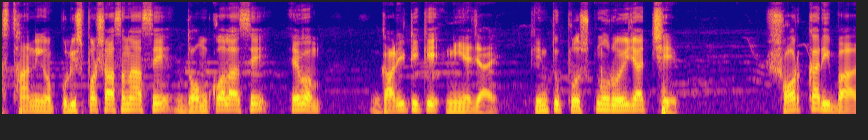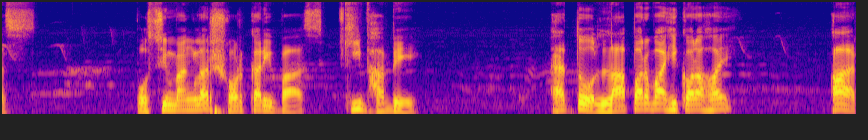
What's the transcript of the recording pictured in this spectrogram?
স্থানীয় পুলিশ প্রশাসন আসে, দমকল আসে এবং গাড়িটিকে নিয়ে যায়। কিন্তু প্রশ্ন রয়ে যাচ্ছে, সরকারি বাস, পশ্চিমবাংলার সরকারি বাস কীভাবে এত লাপারবাহী করা হয়? আর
